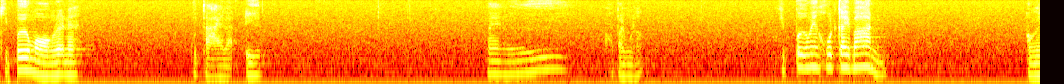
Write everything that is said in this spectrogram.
คิปเปอร์มองเลยนะ กูตายละอีดแม่งเอ้ยเอาไปหมดแล้วคิปเปอร์แม่งโคตรใกล้บ้าน เอาไง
